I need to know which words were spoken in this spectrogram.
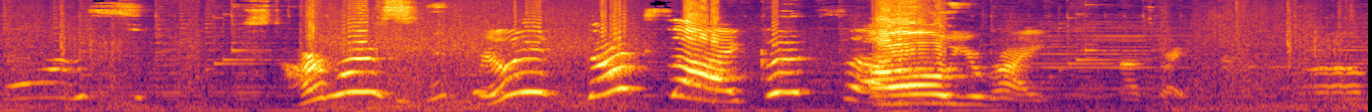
force! Star Wars? Really? Dark side! Good side! Oh, you're right. That's right. Um,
